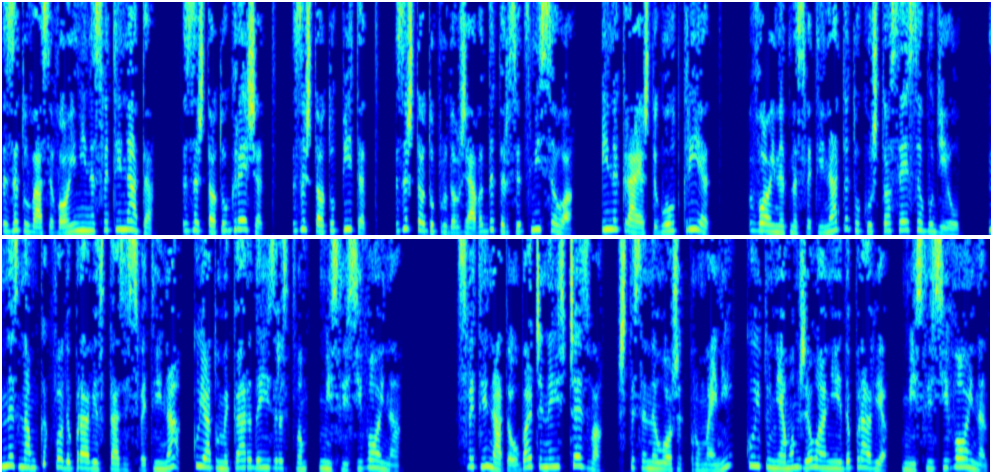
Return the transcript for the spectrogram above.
Затова са войни на светлината. Защото грешат. Защото питат. Защото продължават да търсят смисъла. И накрая ще го открият. Войнат на светлината току-що се е събудил. Не знам какво да правя с тази светлина, която ме кара да израствам, мисли си война. Светлината обаче не изчезва, ще се наложат промени, които нямам желание да правя, мисли си войнат.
